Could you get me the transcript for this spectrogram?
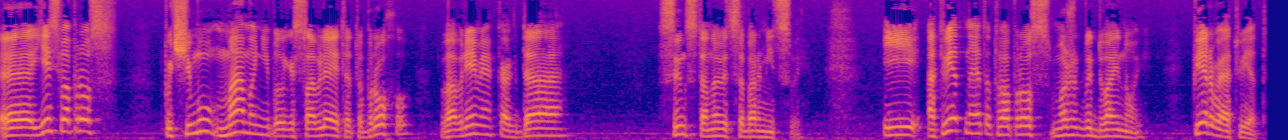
Э, есть вопрос, почему мама не благословляет эту броху во время, когда сын становится бармитсвой. И ответ на этот вопрос может быть двойной – Первый ответ,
